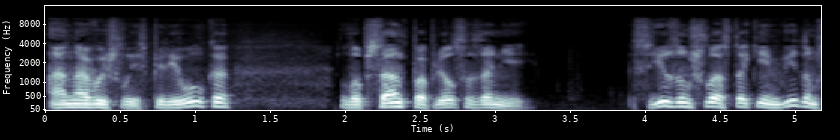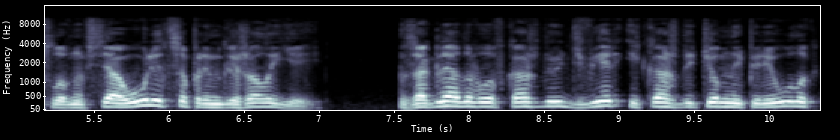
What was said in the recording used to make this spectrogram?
Она вышла из переулка, Лобсанг поплелся за ней. Сьюзан шла с таким видом, словно вся улица принадлежала ей. Заглядывала в каждую дверь и каждый темный переулок,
